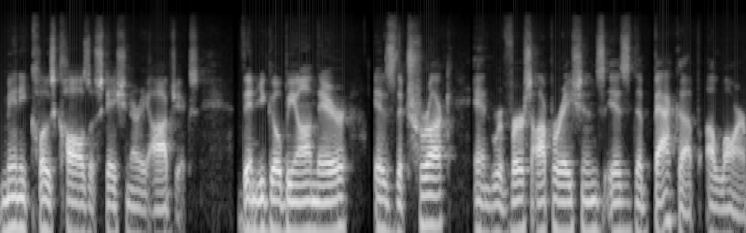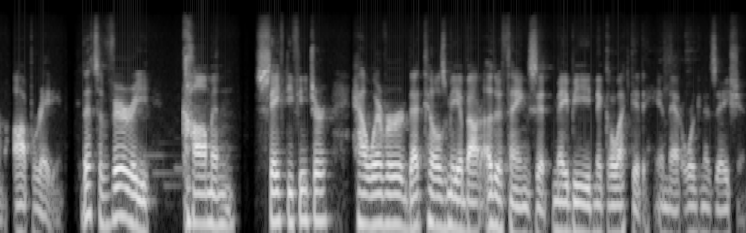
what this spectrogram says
many close calls of stationary objects, then you go beyond there. Is the truck and reverse operations? Is the backup alarm operating? That's a very common safety feature. However, that tells me about other things that may be neglected in that organization.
